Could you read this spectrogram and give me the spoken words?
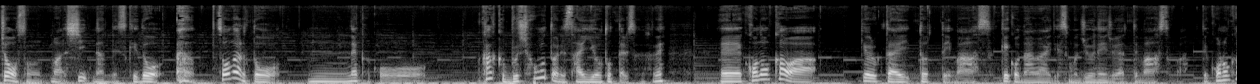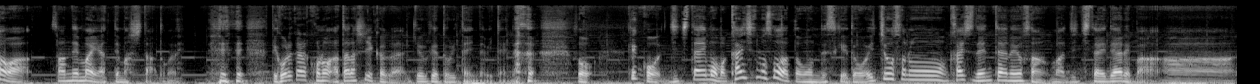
町村、まあ市なんですけど、そうなると、うん、なんかこう、各部署ごとに採用を取ったりするんですね。えー、この課は、協力隊取っています。結構長いです。もう10年以上やってますとか。で、この課は3年前やってましたとかね。で、これからこの新しい課が協力隊取りたいんだみたいな。そう。結構自治体も、まあ会社もそうだと思うんですけど、一応その会社全体の予算、まあ自治体であれば、あ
